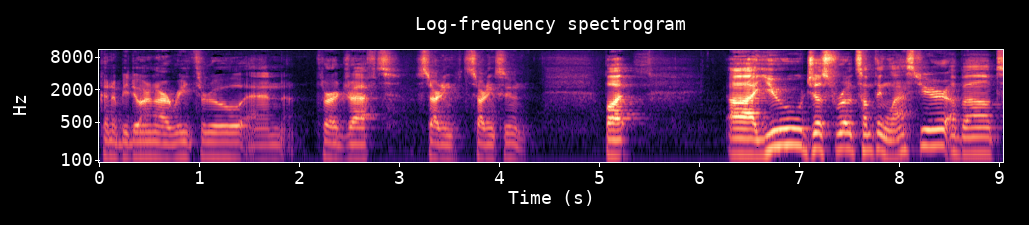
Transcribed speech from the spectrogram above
going to be doing our read through and third draft starting starting soon. But uh, you just wrote something last year about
